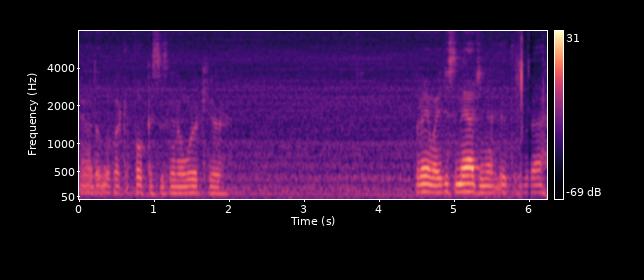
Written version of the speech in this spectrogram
Yeah, it doesn't look like the focus is going to work here. But anyway, just imagine it. It, uh,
